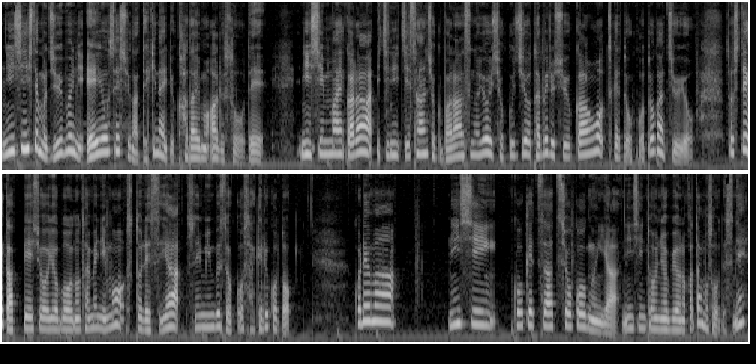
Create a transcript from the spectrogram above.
妊娠しても十分に栄養摂取ができないという課題もあるそうで妊娠前から1日3食バランスの良い食事を食べる習慣をつけておくことが重要。そして合併症予防のためにもストレスや睡眠不足を避けること。これは妊娠高血圧症候群や妊娠糖尿病の方もそうですね。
